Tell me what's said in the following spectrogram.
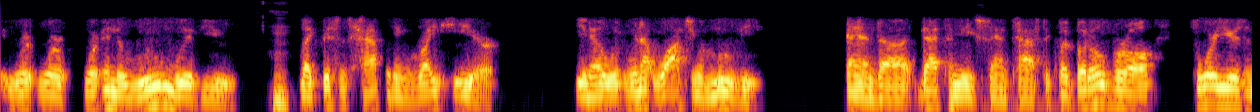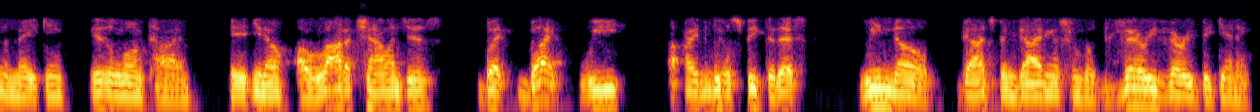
we're we're we're in the room with you Hmm. like this is happening right here you know we're we're not watching a movie and uh that to me is fantastic but but overall four years in the making is a long time It- you know a lot of challenges but but we I we'll speak to this we know God's been guiding us from the very very beginning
